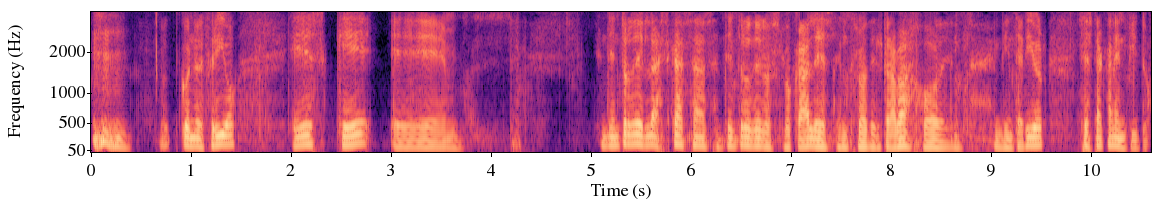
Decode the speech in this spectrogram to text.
con el frío es que eh, dentro de las casas, dentro de los locales, dentro del trabajo, en el interior, se está calentito.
